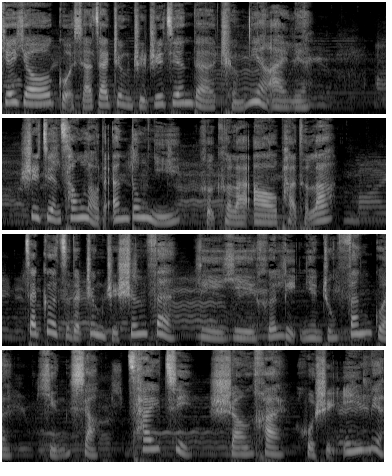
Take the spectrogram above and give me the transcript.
也有裹挟在政治之间的成年爱恋，日渐苍老的安东尼和克莱奥帕特拉，在各自的政治身份、利益和理念中翻滚、影响、猜忌、伤害或是依恋。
